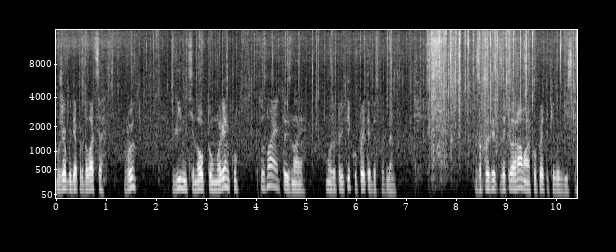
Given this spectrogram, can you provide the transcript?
вже буде продаватися в Вінниці на оптовому ринку. Хто знає, той знає. Може прийти купити без проблем. Заплатити за кілограм, а купити кіло 200.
